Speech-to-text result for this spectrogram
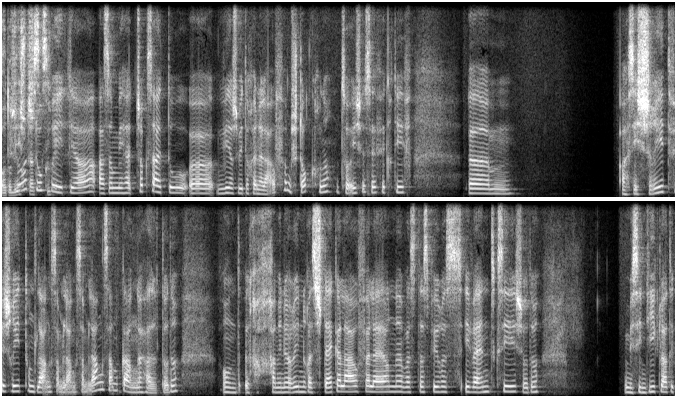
Oder schon ein Stück weit, ja. Also mir hat schon gesagt, du äh, wirst wieder können laufen im Stock. Oder? Und so ist es effektiv. Ähm, es ist Schritt für Schritt und langsam, langsam, langsam gegangen halt, oder? Und ich kann mich noch erinnern, das Stegenlaufen lernen, was das für ein Event war, oder? Wir waren eingeladen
